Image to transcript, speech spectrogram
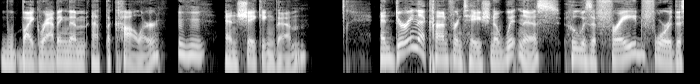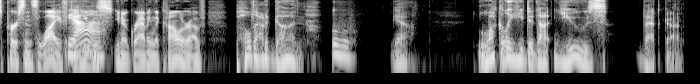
by grabbing them at the collar Mm-hmm. and shaking them. And during that confrontation, a witness who was afraid for this person's life that he was, you know, grabbing the collar of, pulled out a gun. Ooh. Yeah. Luckily, he did not use that gun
